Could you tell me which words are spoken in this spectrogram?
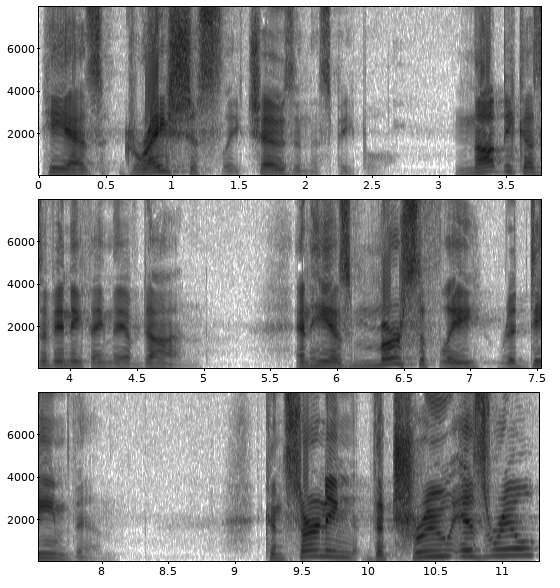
He has graciously chosen this people, not because of anything they have done, and he has mercifully redeemed them. Concerning the true Israel,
